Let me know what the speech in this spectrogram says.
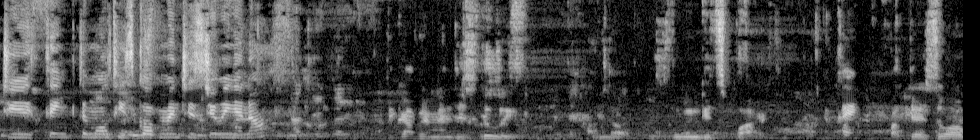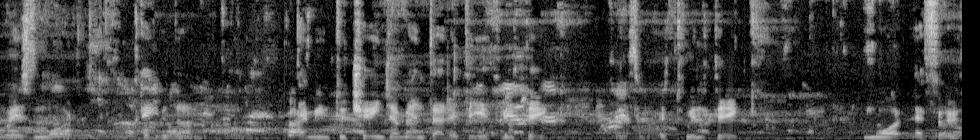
Do you think the Maltese government is doing enough? The government is doing, you know, is doing its part, Okay. but there's always more to be done. I mean, to change a mentality, it will take it, it will take more effort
